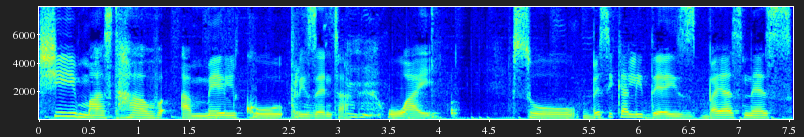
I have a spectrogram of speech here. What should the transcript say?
she must have a male co-presenter why so basically there is biasness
